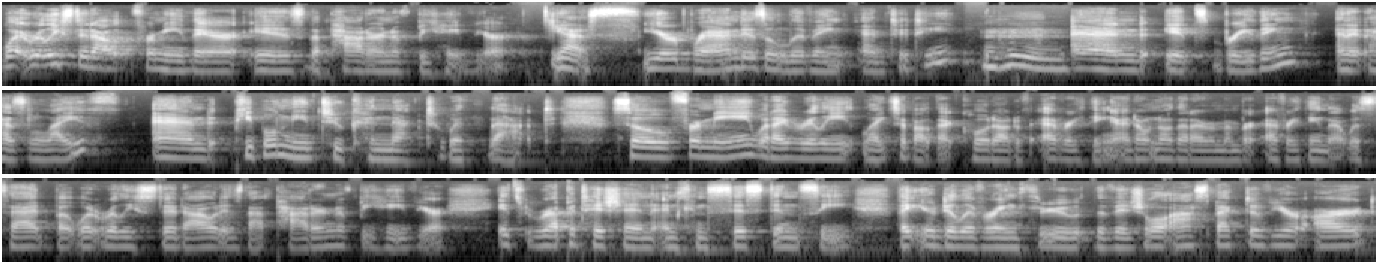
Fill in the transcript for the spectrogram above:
what really stood out for me there is the pattern of behavior. Yes. Your brand is a living entity mm-hmm. and it's breathing and it has life and people need to connect with that. So for me, what I really liked about that quote out of everything, I don't know that I remember everything that was said, but what really stood out is that pattern of behavior. It's repetition and consistency that you're delivering through the visual aspect of your art,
